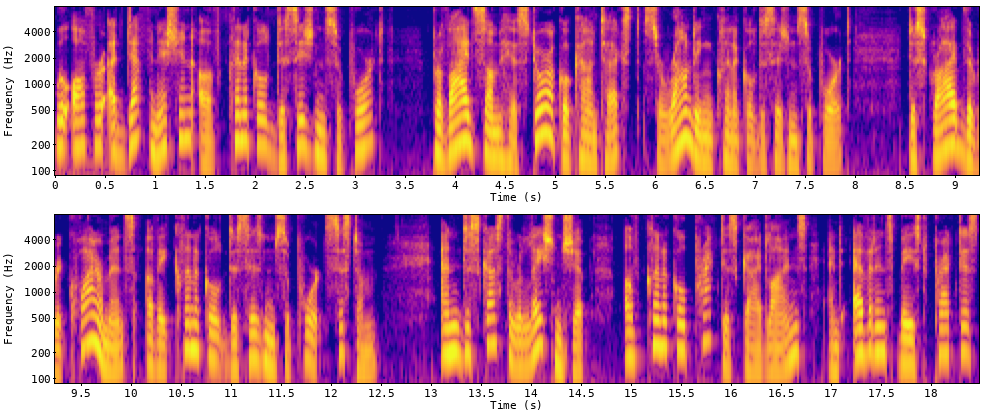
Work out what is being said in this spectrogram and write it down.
will offer a definition of clinical decision support, provide some historical context surrounding clinical decision support, describe the requirements of a clinical decision support system, and discuss the relationship of clinical practice guidelines and evidence based practice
